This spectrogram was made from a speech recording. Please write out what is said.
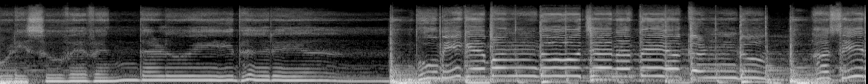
ಉಳಿಸುವೆವೆಂದಳು ಈ ಧರೆಯ. ಭೂಮಿಗೆ ಬಂದು ಜನತೆಯ ಕಂಡು ಹಸಿರ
